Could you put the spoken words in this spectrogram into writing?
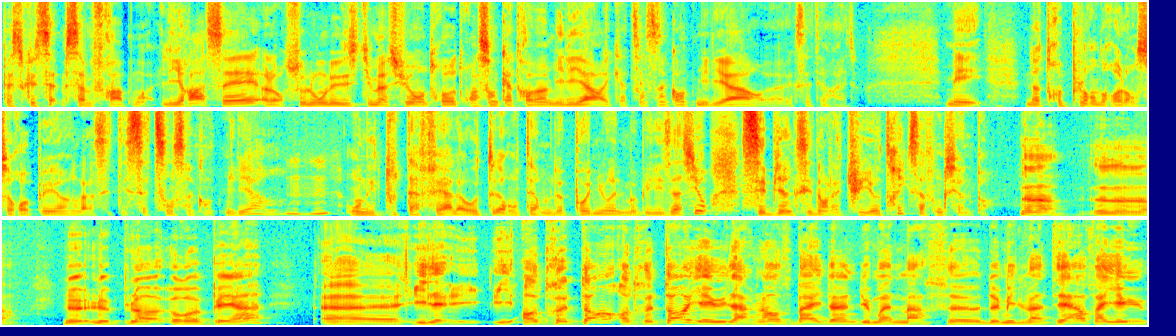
parce que ça, ça me frappe moi. L'IRA, c'est alors selon les estimations entre 380 milliards et 450 milliards, etc. et tout. Mais notre plan de relance européen, là, c'était 750 milliards. hein. Mhm. On est tout à fait à la hauteur en termes de pognon et de mobilisation. C'est bien que c'est dans la tuyauterie que ça fonctionne pas. Non, non, non, non. non. Le, le plan européen, euh, il, est- il- entre-temps, entre-temps, il y a eu la relance Biden du mois de mars euh, 2021. Enfin, il y a eu,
